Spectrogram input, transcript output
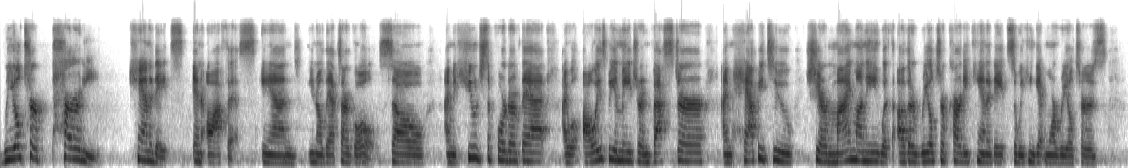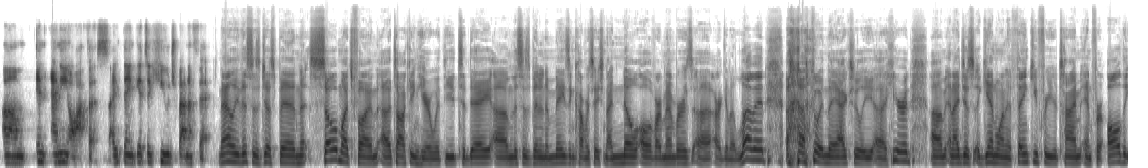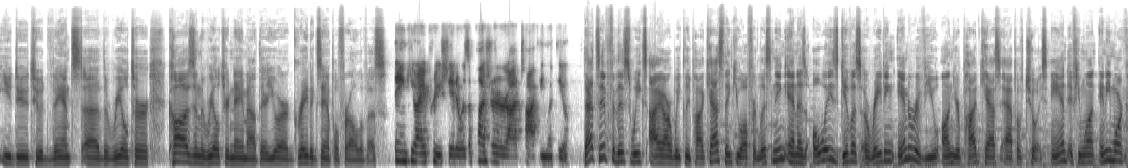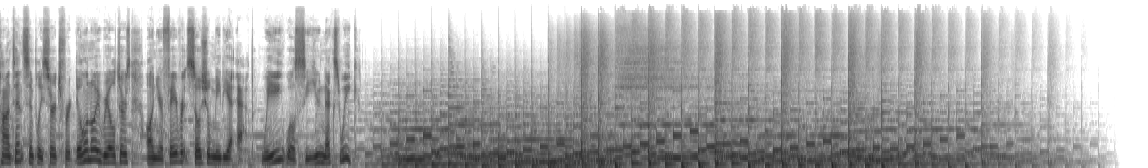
realtor party candidates in office and you know that's our goal. So i'm a huge supporter of that. I will always be a major investor. I'm happy to share my money with other realtor party candidates so we can get more realtors um, in any office. I think it's a huge benefit. Natalie, this has just been so much fun uh, talking here with you today. Um, this has been an amazing conversation. I know all of our members uh, are going to love it uh, when they actually uh, hear it. Um, and I just, again, want to thank you for your time and for all that you do to advance uh, the realtor cause and the realtor name out there. You are a great example for all of us. Thank you. I appreciate it. It was a pleasure uh, talking with you. That's it for this week's IR Weekly podcast. Thank you all for listening. And as always, give us a rating and a review on your podcast app of choice. And if you want any more content, simply search for Illinois Realtors on your favorite social media app. We will see you next week.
